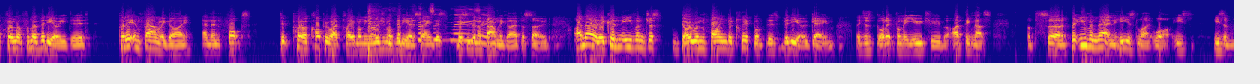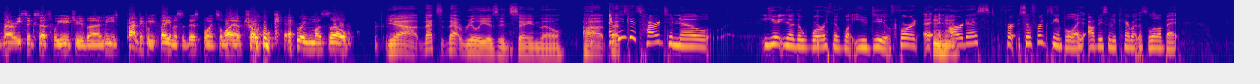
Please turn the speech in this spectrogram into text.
from a- from a video he did, put it in Family Guy, and then Fox did put a copyright claim on the original video saying this That's this is in a. Family Guy episode. I know they couldn't even just go and find a clip of this video game. They just got it from a YouTuber. I think that's absurd. But even then, he's like what? He's he's a very successful YouTuber, and he's practically famous at this point. So I have trouble caring myself. yeah, that's that really is insane though. Uh, I think it's hard to know you, you know the worth of what you do for an Mhm. artist for so for example obviously we care about this a little bit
